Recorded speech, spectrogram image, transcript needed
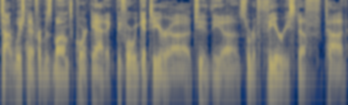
Todd Wishnev from his mom's Cork Attic. Before we get to your uh, to the uh, sort of theory stuff, Todd,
